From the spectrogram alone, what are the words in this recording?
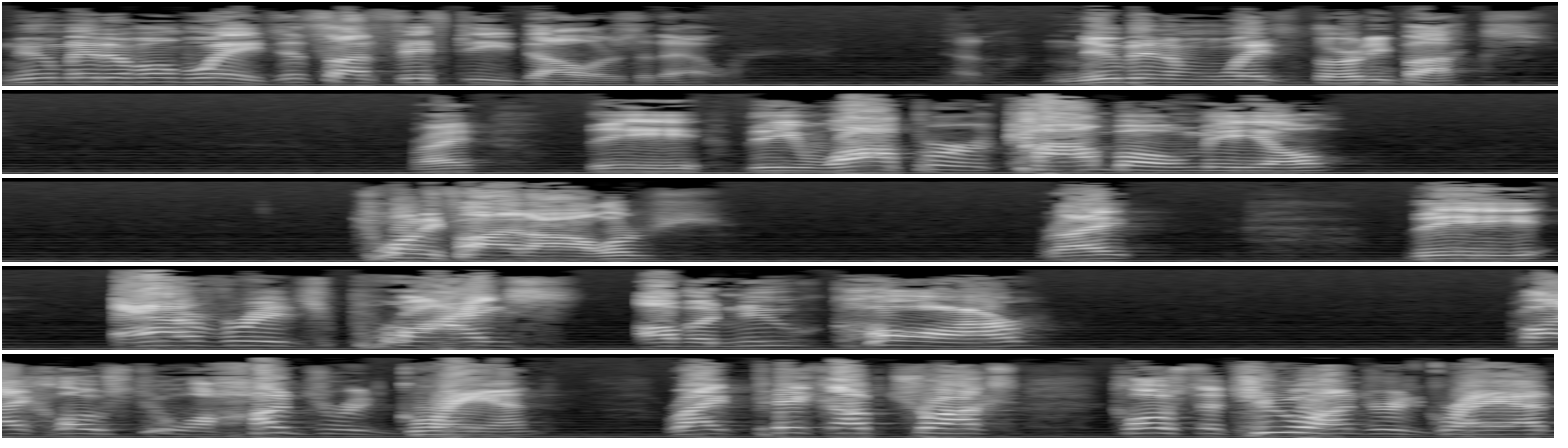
new minimum wage. It's not $15 an hour. New minimum wage, 30 bucks. Right? The, the Whopper combo meal, $25. Right? The average price of a new car probably close to a hundred grand, right? Pickup trucks close to two hundred grand.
